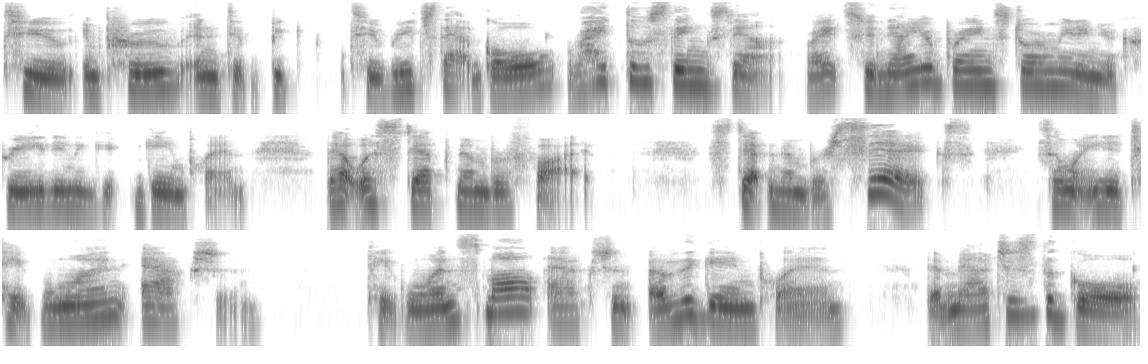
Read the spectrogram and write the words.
to improve and to be, to reach that goal, write those things down, right? So now you're brainstorming and you're creating a game plan. That was step number five. Step number six is I want you to take one action, take one small action of the game plan that matches the goal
